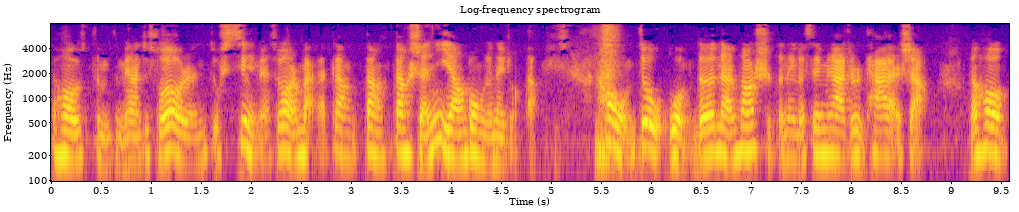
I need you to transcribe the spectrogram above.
然后怎么怎么样，就所有人就系里面所有人把他当当当神一样供着那种的。然后我们就我们的南方史的那个 seminar 就是他来上，然后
